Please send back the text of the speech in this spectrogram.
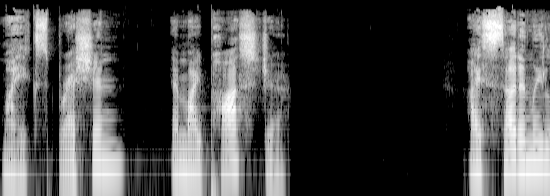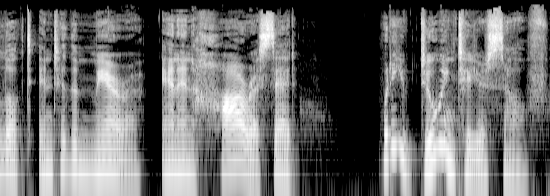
my expression, and my posture. I suddenly looked into the mirror and in horror said, What are you doing to yourself?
